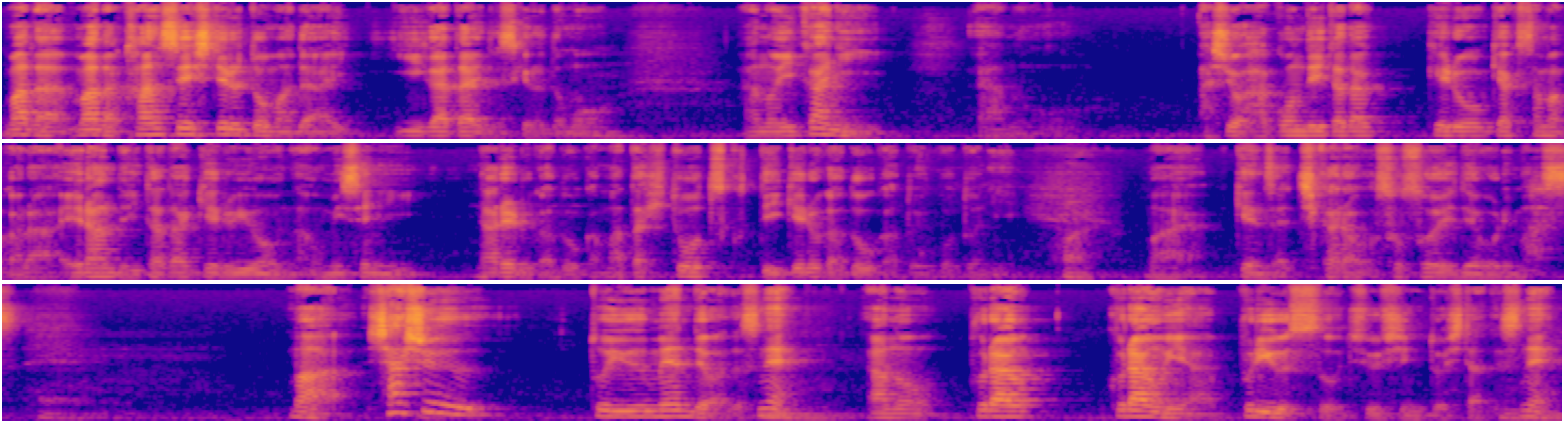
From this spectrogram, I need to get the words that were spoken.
まだまだ完成しているとまでは言い難いですけれども、あのいかにあの足を運んでいただけるお客様から選んでいただけるようなお店になれるかどうかまた人を作っていけるかどうかということに、はい。まあ、現在力を注いでおります。まあ、車種という面ではですね、あのプラクラウンやプリウスを中心としたですね、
